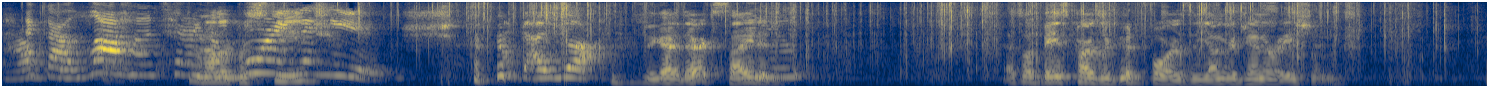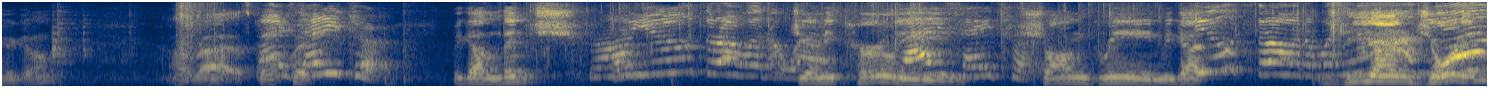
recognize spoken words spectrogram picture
I got a lot, Hunter. do another I got more than prestige. you. I got a lot. You guys, they're excited. That's what base cards are good for, is the younger generation. Here we go. All right, let's go That's quick. We got Lynch, No, you throw it away. Jeremy Kerley. Sean Green. We got Dion throw it away. Deion No, Jordan.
